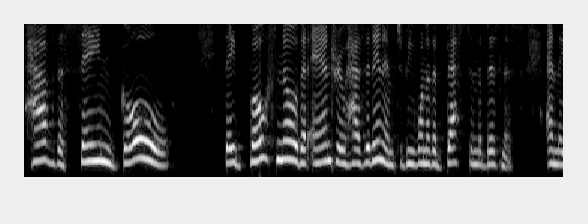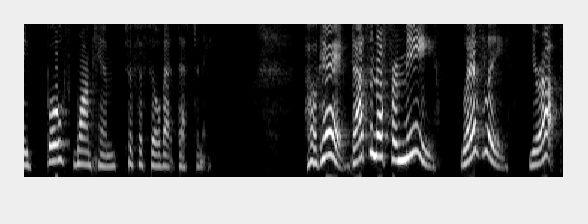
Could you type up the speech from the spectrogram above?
have the same goal. They both know that Andrew has it in him to be one of the best in the business, and they both want him to fulfill that destiny. Okay, that's enough for me. Leslie, you're up.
